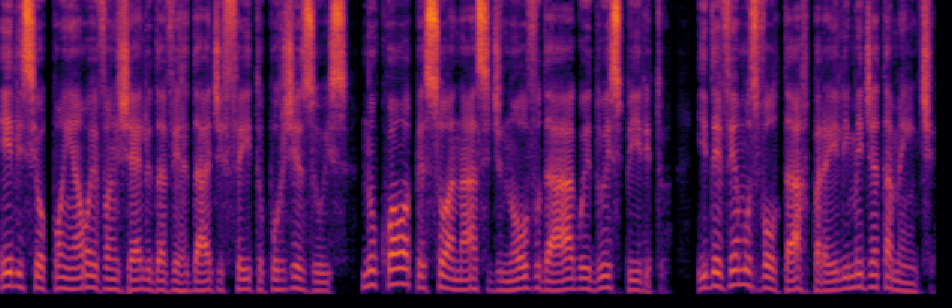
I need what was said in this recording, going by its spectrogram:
Ele se opõe ao Evangelho da verdade feito por Jesus, no qual a pessoa nasce de novo da água e do Espírito, e devemos voltar para ele imediatamente.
